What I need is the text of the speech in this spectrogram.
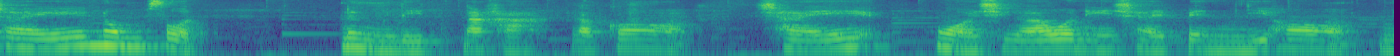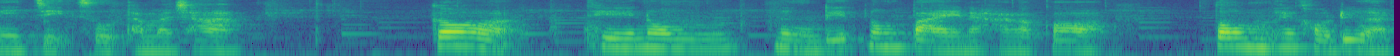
ใช้นมสด 1 ลิตรนะคะ แล้วก็ใช้หัวเชื้อวันนี้ใช้เป็นยี่ห้อเมจิสูตรธรรมชาติ ก็เทนม 1 ลิตรลงไปนะคะ แล้วก็ต้มให้เขาเดือด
